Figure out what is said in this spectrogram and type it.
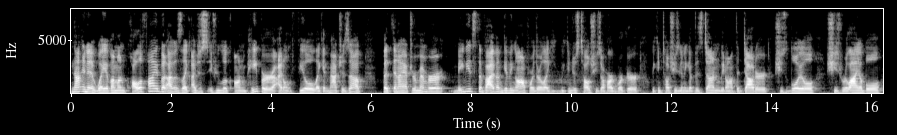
not in a way of I'm unqualified, but I was like, I just, if you look on paper, I don't feel like it matches up. But then I have to remember maybe it's the vibe I'm giving off where they're like, we can just tell she's a hard worker. We can tell she's going to get this done. We don't have to doubt her. She's loyal. She's reliable.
